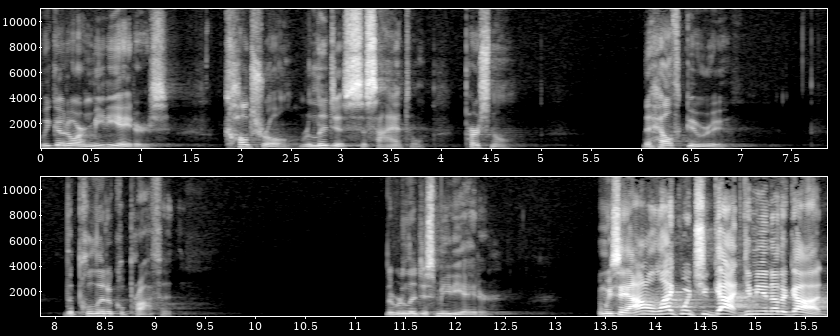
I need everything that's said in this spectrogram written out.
we go to our mediators cultural, religious, societal, personal, the health guru, the political prophet, the religious mediator. And we say, I don't like what you got. Give me another God.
